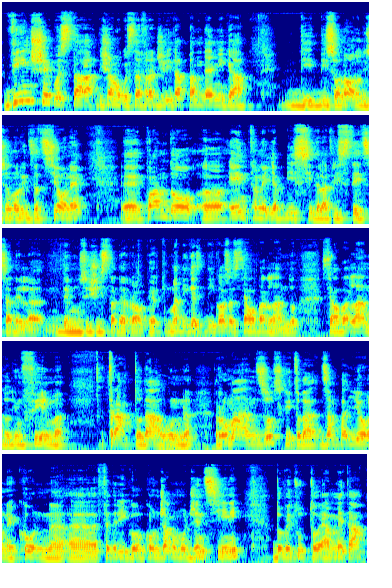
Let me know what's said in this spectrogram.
vince questa, diciamo, questa fragilità pandemica di, di sonoro, di sonorizzazione. Eh, quando eh, entra negli abissi della tristezza del, del musicista, del rocker. Ma di, che, di cosa stiamo parlando? Stiamo parlando di un film tratto da un romanzo scritto da Zampaglione con eh, Federico con Giacomo Genzini dove tutto è a metà.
